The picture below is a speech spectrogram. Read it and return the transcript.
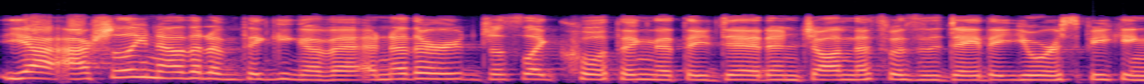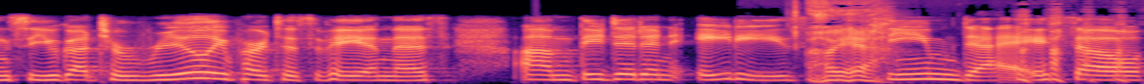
Yeah, actually, now that I'm thinking of it, another just like cool thing that they did, and John, this was the day that you were speaking, so you got to really participate in this. Um, they did an 80s oh, yeah. theme day. So,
